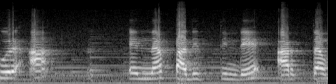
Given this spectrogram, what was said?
ഖുർആൻ എന്ന പദത്തിന്റെ അർത്ഥം.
